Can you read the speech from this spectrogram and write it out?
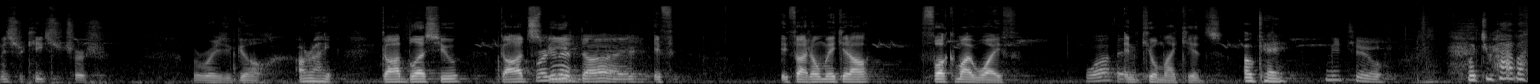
Mr. Keekster Church. We're ready to go. All right. God bless you. We're gonna die. If if I don't make it out, fuck my wife What? and kill my kids. Okay. Me too. But you have a.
